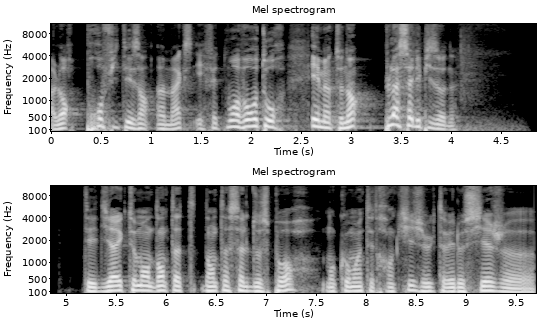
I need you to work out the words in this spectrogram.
Alors profitez-en un max et faites-moi vos retours. Et maintenant, place à l'épisode. T'es directement dans ta, dans ta salle de sport, donc au moins t'es tranquille. J'ai vu que t'avais le siège euh,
